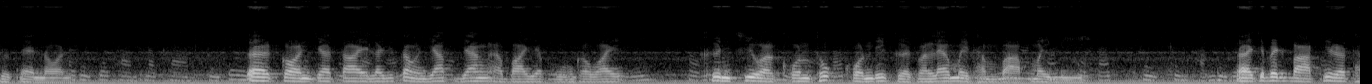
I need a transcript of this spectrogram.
สุดแน่นอน แต่ก่อนจะตายเราจะต้องยับยั้งอบายภูมิเขาไว้ ขึ้นชื่อว่าคนทุกคนที่เกิดมาแล้วไม่ทำบาปไม่มี แต่จะเป็นบาปที่เราท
